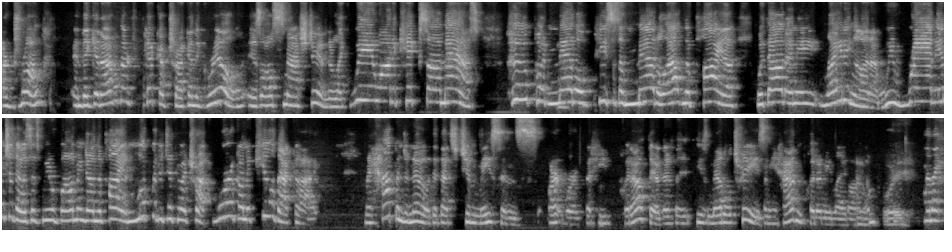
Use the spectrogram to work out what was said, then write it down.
are drunk and they get out of their pickup truck and the grill is all smashed in. They're like, we want to kick some ass. Who put metal pieces of metal out in the playa without any lighting on them? We ran into those as we were bombing down the playa, and look what it did to my truck. We're going to kill that guy. And I happen to know that that's Jim Mason's artwork that he put out there. There's these metal trees, and he hadn't put any light on Oh them. boy. And I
